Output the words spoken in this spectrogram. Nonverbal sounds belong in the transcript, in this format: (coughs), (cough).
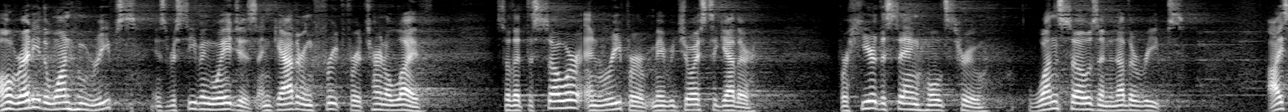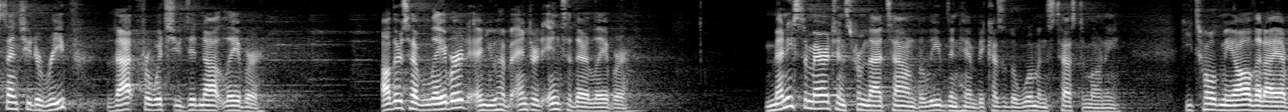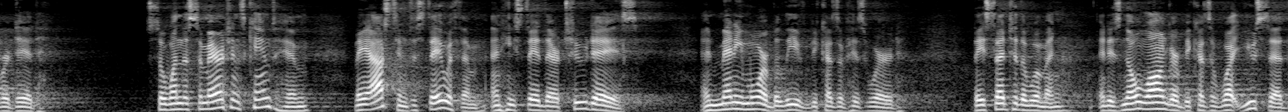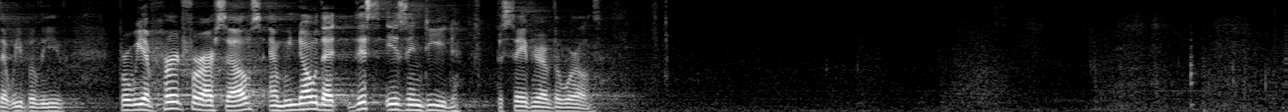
Already the one who reaps is receiving wages and gathering fruit for eternal life, so that the sower and reaper may rejoice together. For here the saying holds true one sows and another reaps. I sent you to reap that for which you did not labor. Others have labored, and you have entered into their labor. Many Samaritans from that town believed in him because of the woman's testimony. He told me all that I ever did. So when the Samaritans came to him, they asked him to stay with them, and he stayed there two days. And many more believed because of his word. They said to the woman, It is no longer because of what you said that we believe, for we have heard for ourselves, and we know that this is indeed the Savior of the world.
